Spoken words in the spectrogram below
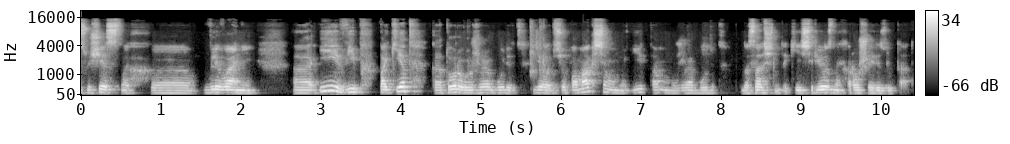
существенных вливаний, и VIP-пакет, который уже будет делать все по максимуму, и там уже будет достаточно такие серьезные, хорошие результаты.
